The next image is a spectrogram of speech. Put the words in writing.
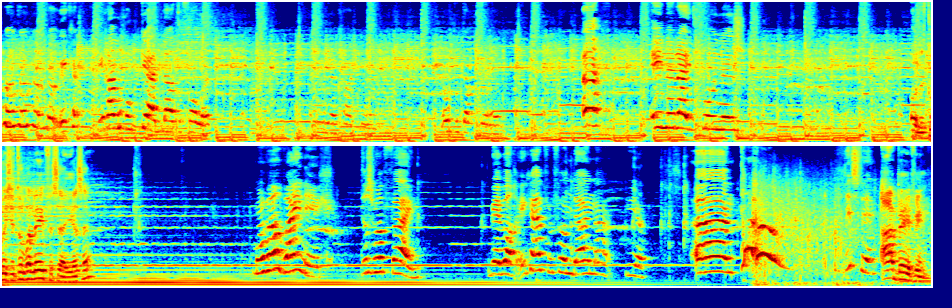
go, go, go, go. Ik ga, ik ga hem gewoon keihard laten vallen. En dan ga ik weer op het dak willen. Eh, ene rijdt gewoon eens. Oh, dit kost je toch wel leven, zei Jesse? Maar wel weinig. Dat is wel fijn. Oké, wacht. Ik ga even van daar naar hier. Ehm, woehoe! Wat is dit? Aardbeving.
